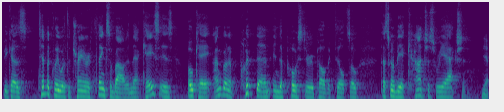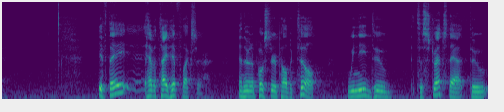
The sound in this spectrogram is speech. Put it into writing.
Because typically, what the trainer thinks about in that case is okay, I'm going to put them into posterior pelvic tilt. So that's going to be a conscious reaction. Yeah. If they have a tight hip flexor and they're in a posterior pelvic tilt, we need to to stretch that through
